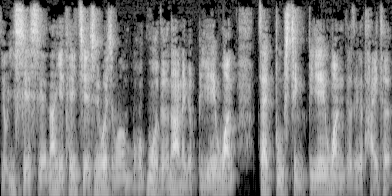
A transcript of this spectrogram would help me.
有一些些。那也可以解释为什么莫莫德纳那个 BA one 在不行 BA one 的这个 title。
